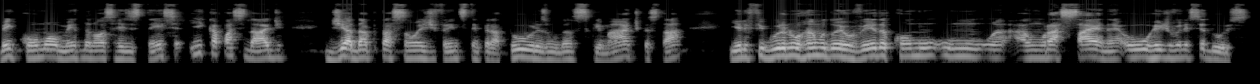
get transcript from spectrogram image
bem como o aumento da nossa resistência e capacidade de adaptação às diferentes temperaturas, mudanças climáticas, tá? E ele figura no ramo do Ayurveda como um, um rasaya, né, ou rejuvenescedores,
